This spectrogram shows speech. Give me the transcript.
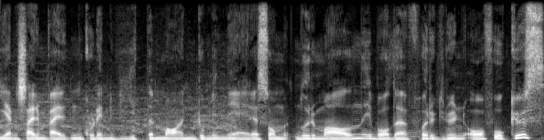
I en skjermverden hvor den hvite mannen dominerer som normalen i både forgrunn og fokus,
